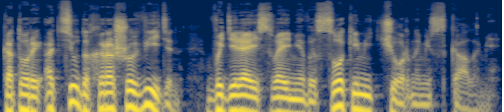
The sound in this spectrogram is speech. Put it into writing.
который отсюда хорошо виден, выделяясь своими высокими черными скалами.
